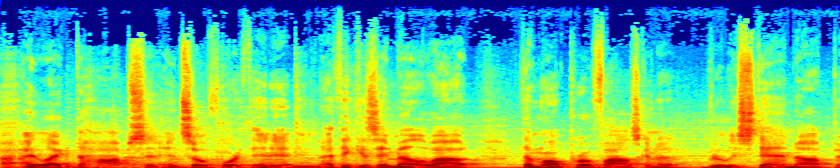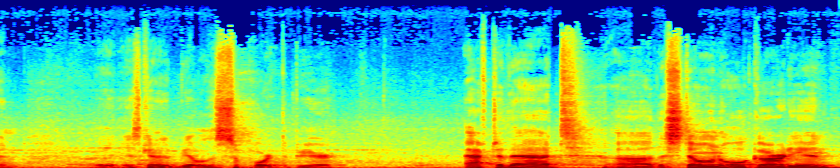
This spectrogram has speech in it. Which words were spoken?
I, I like the hops and, and so forth in it, and I think as they mellow out, the malt profile is gonna really stand up and is gonna be able to support the beer. After that, uh, the Stone Old Guardian.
